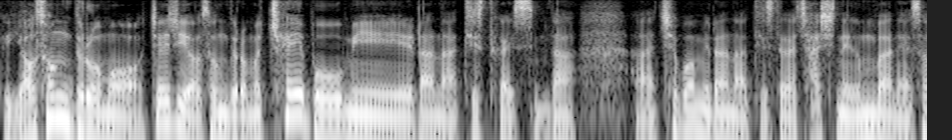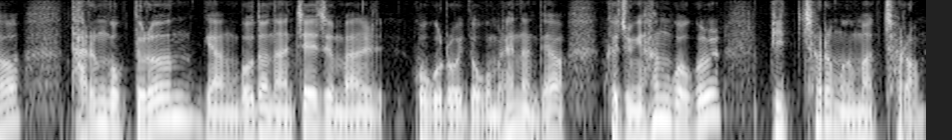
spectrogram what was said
그 여성 드러머, 재즈 여성 드러머 최보미라는 아티스트가 있습니다. 아, 최보미라는 아티스트가 자신의 음반에서 다른 곡들은 그냥 모던한 재즈 음반을 곡으로 녹음을 했는데요. 그 중에 한 곡을 비처럼 음악처럼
